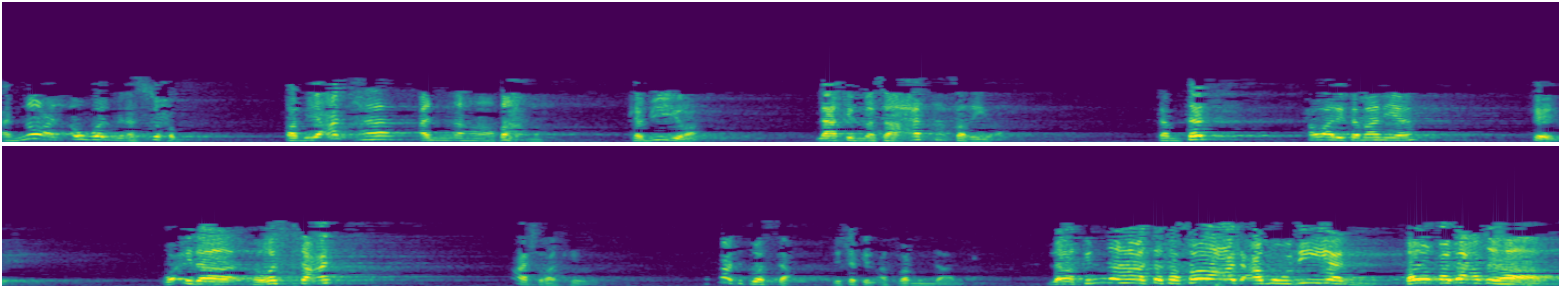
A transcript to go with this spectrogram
النوع الأول من السحب طبيعتها أنها ضخمة كبيرة لكن مساحتها صغيرة. تمتد حوالي ثمانية كيلو. وإذا توسعت عشرة كيلو. ما تتوسع بشكل أكبر من ذلك. لكنها تتصاعد عموديا فوق بعضها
